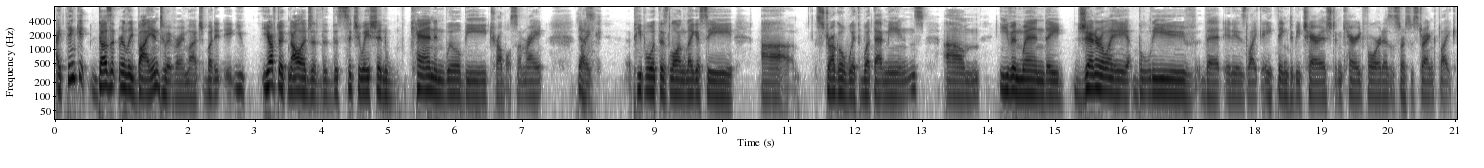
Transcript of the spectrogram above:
i think it doesn't really buy into it very much but it, it- you you have to acknowledge that the, the situation can and will be troublesome right? Yes. like people with this long legacy uh struggle with what that means. Um even when they generally believe that it is like a thing to be cherished and carried forward as a source of strength like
